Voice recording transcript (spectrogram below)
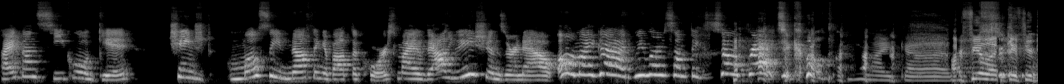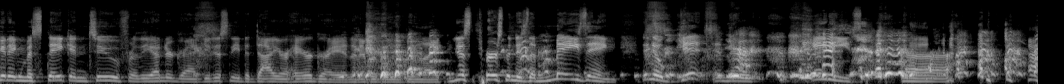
Python, SQL, Git, changed mostly nothing about the course. My evaluations are now, oh my God, we learned something so practical. oh my God. I feel like if you're getting mistaken too for the undergrad, you just need to dye your hair gray and then everybody will be like, this person is amazing. They know Git in their yeah. 80s. Uh,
